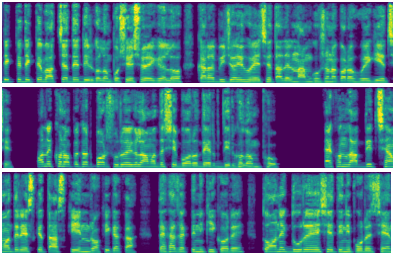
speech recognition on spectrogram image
দেখতে দেখতে বাচ্চাদের দীর্ঘলম্প শেষ হয়ে গেল। কারা বিজয়ী হয়েছে তাদের নাম ঘোষণা করা হয়ে গিয়েছে। অনেকক্ষণ অপেক্ষার পর শুরু হয়ে গেল আমাদের সেই বড়দের দীর্ঘলম্প। এখন লাভ দিচ্ছে আমাদের এসকে তাসকিন, রকি কাকা। দেখা যাক তিনি কি করে। তো অনেক দূরে এসে তিনি পড়েছেন।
